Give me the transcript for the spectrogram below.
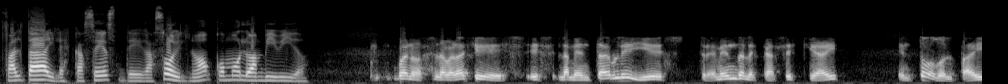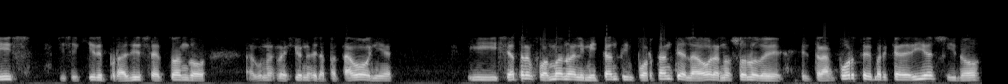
falta y la escasez de gasoil, ¿no? ¿Cómo lo han vivido? Bueno, la verdad que es, es lamentable y es tremenda la escasez que hay en todo el país, si se quiere por allí, exceptuando algunas regiones de la Patagonia, y se ha transformado en una limitante importante a la hora no solo del de, transporte de mercaderías, sino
